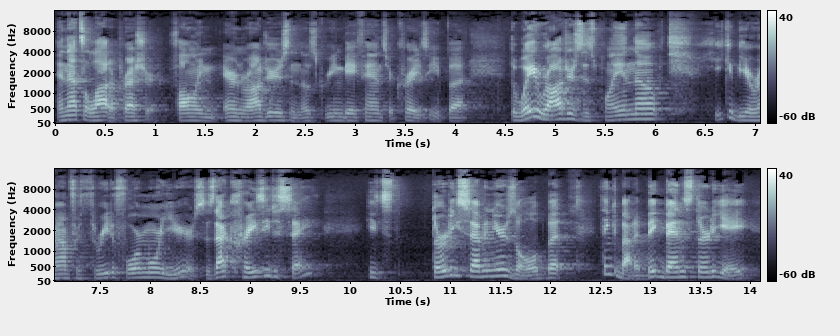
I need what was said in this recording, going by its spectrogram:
And that's a lot of pressure. Following Aaron Rodgers and those Green Bay fans are crazy. But the way Rodgers is playing though, he could be around for three to four more years. Is that crazy to say? He's 37 years old, but think about it. Big Ben's 38,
